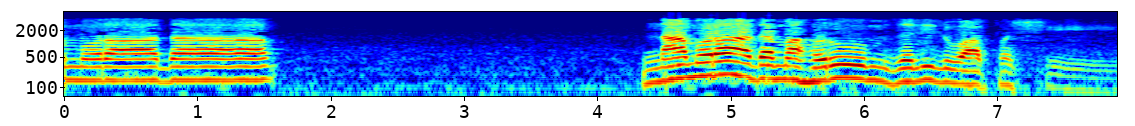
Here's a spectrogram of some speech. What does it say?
مرادا نامراد محروم ذلیل واپس شي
